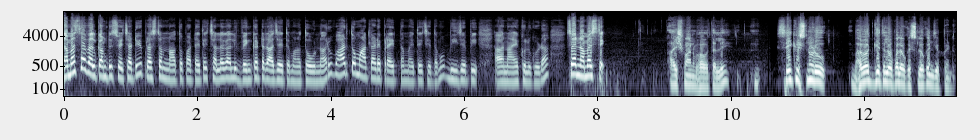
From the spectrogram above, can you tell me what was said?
నమస్తే వెల్కమ్ టు స్వేచ్ఛ టీవీ. ప్రస్తుతం నాతో పాటు అయితే చల్లగాలి వెంకటరాజు అయితే మనతో ఉన్నారు. వారితో మాట్లాడే ప్రయత్నం అయితే చేద్దాము. బీజేపీ నాయకులు కూడా. సార్ నమస్తే. ఆయుష్మాన్ భవతల్లి శ్రీకృష్ణుడు భగవద్గీత లోపల ఒక శ్లోకం చెప్పిండు.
